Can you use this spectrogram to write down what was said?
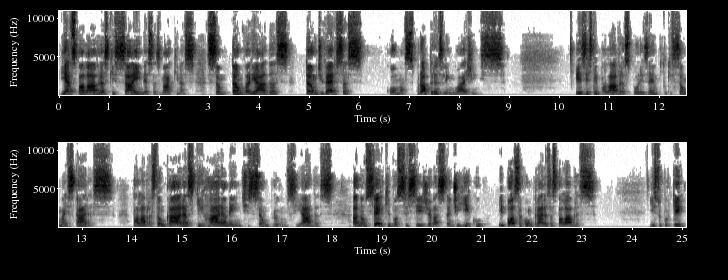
E as palavras que saem dessas máquinas são tão variadas, tão diversas, como as próprias linguagens. Existem palavras, por exemplo, que são mais caras. Palavras tão caras que raramente são pronunciadas a não ser que você seja bastante rico e possa comprar essas palavras. Isso porque,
